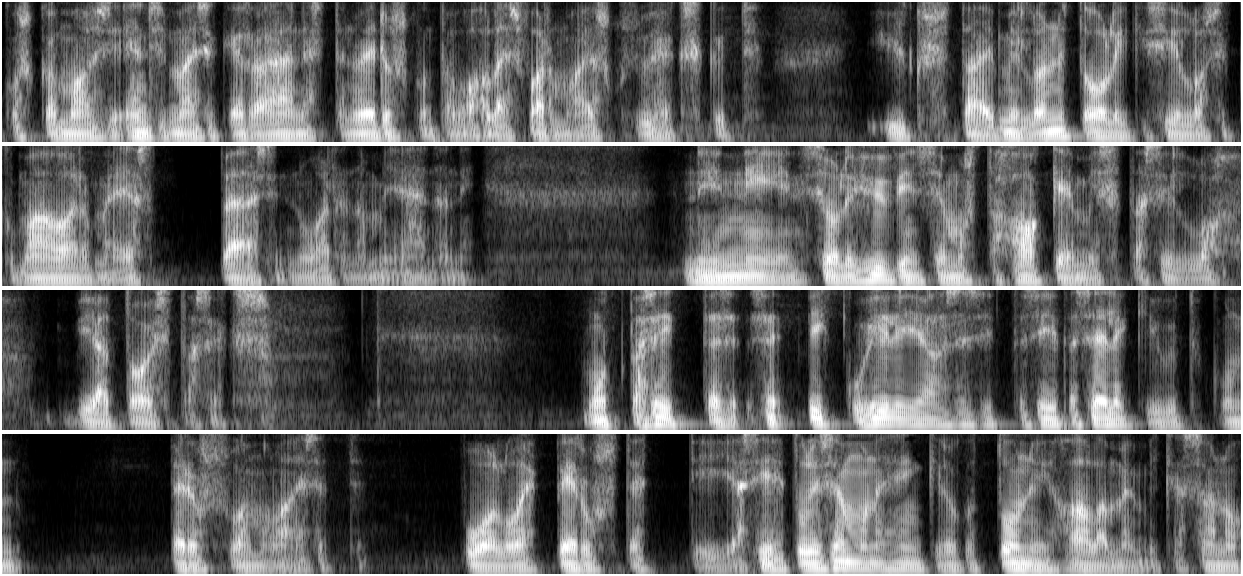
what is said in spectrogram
koska mä olisin ensimmäisen kerran äänestänyt eduskuntavaaleissa varmaan joskus 91 tai milloin nyt olikin silloin, sit kun mä armeijasta pääsin nuorena miehenä, niin, niin, niin se oli hyvin semmoista hakemista silloin vielä toistaiseksi. Mutta sitten se, se pikkuhiljaa se sitten siitä selkiytyi, kun perussuomalaiset puolue perustettiin. Ja siihen tuli semmoinen henkilö kuin Toni Halme, mikä sanoi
